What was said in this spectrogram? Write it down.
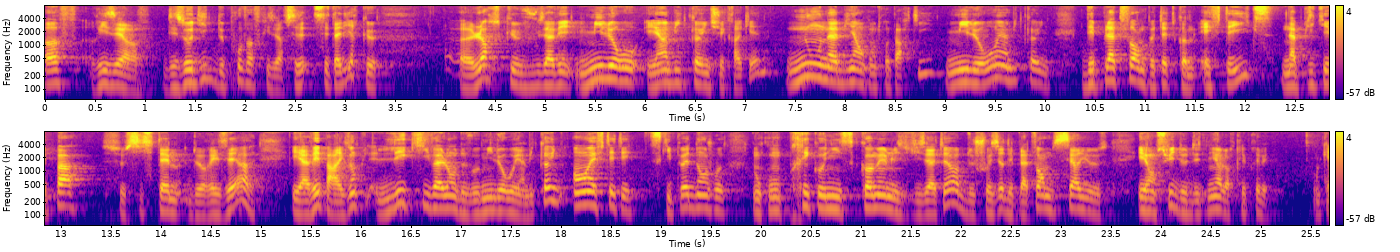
of reserve, des audits de proof of reserve. C'est-à-dire que euh, lorsque vous avez 1000 euros et un bitcoin chez Kraken, nous, on a bien en contrepartie 1000 euros et un bitcoin. Des plateformes peut-être comme FTX n'appliquaient pas ce système de réserve et avaient par exemple l'équivalent de vos 1000 euros et un bitcoin en FTT, ce qui peut être dangereux. Donc on préconise quand même les utilisateurs de choisir des plateformes sérieuses et ensuite de détenir leurs clés privées. Ok.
